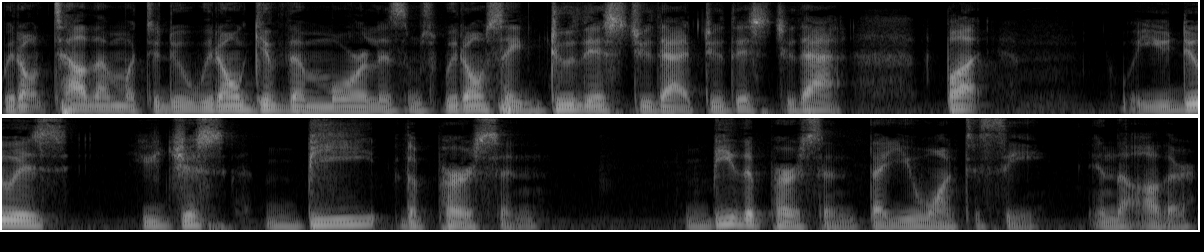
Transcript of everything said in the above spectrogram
We don't tell them what to do. We don't give them moralisms. We don't say, do this, do that, do this, do that. But what you do is you just be the person. Be the person that you want to see in the other.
